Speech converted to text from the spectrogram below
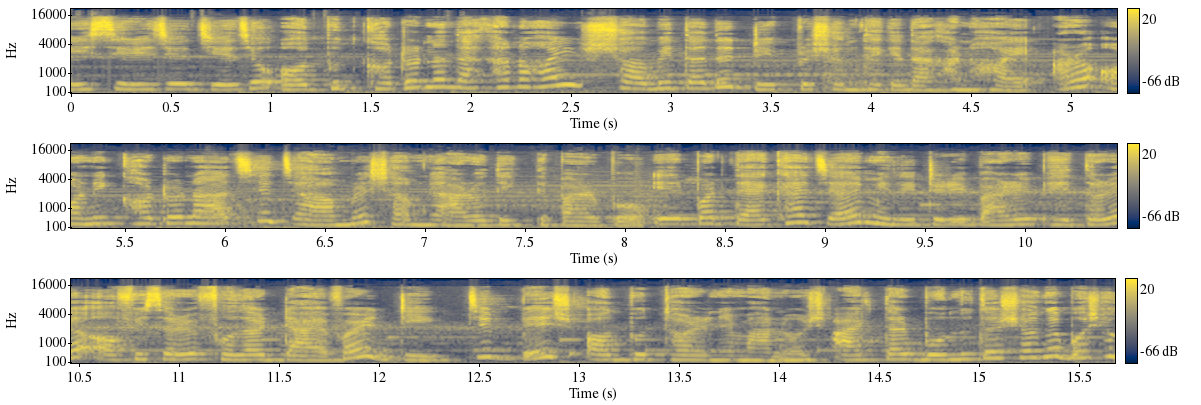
এই সিরিজে যে যে অদ্ভুত ঘটনা দেখানো হয়, সবই তাদের ডিপ্রেশন থেকে দেখানো হয়। আরও অনেক ঘটনা আছে যা আমরা সামনে আরও দেখতে পারব। এরপর দেখা যায় মিলিটারি বাড়ির ভেতরে অফিসারের ফোলার ড্রাইভার ডিক যে বেশ অদ্ভুত ধরনের মানুষ। আর তার বন্ধুদের সঙ্গে বসে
